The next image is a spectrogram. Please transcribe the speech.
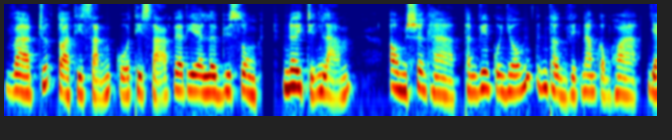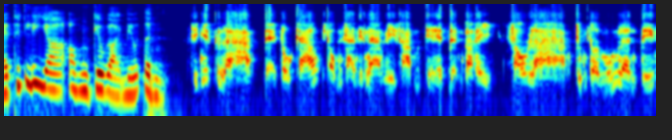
và trước tòa thị sảnh của thị xã Verrières-le-Buisson, nơi triển lãm. Ông Sơn Hà, thành viên của nhóm Tinh thần Việt Nam Cộng Hòa, giải thích lý do ông kêu gọi biểu tình. Thứ nhất là để tố cáo Cộng sản Việt Nam vi phạm cái hiệp định Paris. Sau là chúng tôi muốn lên tiếng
